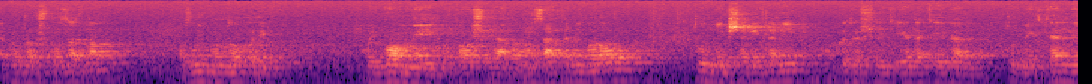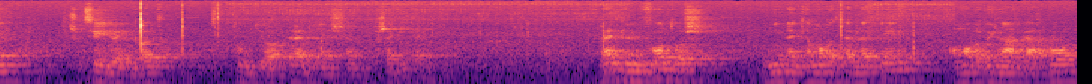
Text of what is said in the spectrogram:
a programsorozatnak, az úgy gondolkodik, hogy van még a tartsajában hozzátenni való, tud még segíteni, a közösség érdekében tud még tenni, és a céljainkat tudja eredményesen segíteni. Rendkívül fontos, hogy mindenki a maga területén, a maga világából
